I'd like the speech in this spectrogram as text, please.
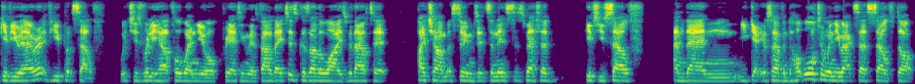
give you an error if you put self, which is really helpful when you're creating those validators because otherwise without it, PyCharm assumes it's an instance method, gives you self, and then you get yourself into hot water when you access self dot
